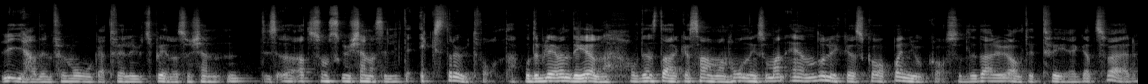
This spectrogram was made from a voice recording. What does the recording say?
Lee hade en förmåga att välja ut spelare som, kände, att, som skulle känna sig lite extra utvalda. Och det blev en del av den starka sammanhållning som man ändå lyckades skapa i Newcastle. Det där är ju alltid ett tveeggat svärd.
